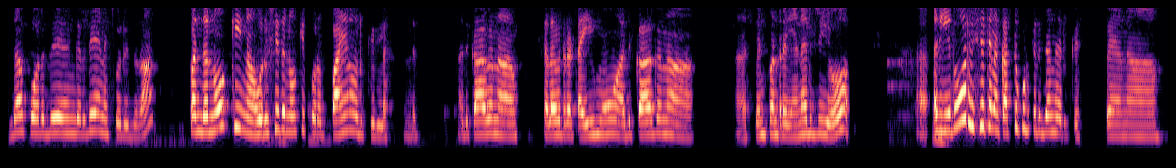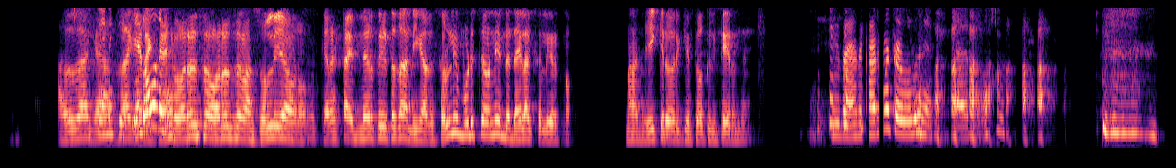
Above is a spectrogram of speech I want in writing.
இதா போறதுங்கிறதே எனக்கு ஒரு இதுதான் இப்ப அந்த நோக்கி நான் ஒரு விஷயத்த நோக்கி போற பயம் இருக்குல்ல அந்த அதுக்காக நான் செலவிடுற டைமோ அதுக்காக நான் ஸ்பெண்ட் பண்ற எனர்ஜியோ அது. ஏதோ ஒரு விஷயத்த எனக்கு கத்து கொடுத்துட்டு தானே இருக்கு இப்ப நான் அதுதாங்க எனக்கு அதுதாங்க ஏதோ எனக்கு ஒரு நிமிஷம் ஒரு நிமிஷம் நான் சொல்லி ஆகணும். கரெக்டா இந்த இடத்துக்கிட்ட தான் நீங்க அதை சொல்லி முடிச்ச உடனே இந்த டைலாக் சொல்லி இருக்கணும் நான் ஜெயிக்கிற வரைக்கும் தோத்துக்கிட்டே இருந்தேன். கர்மத்தை விடுங்க.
